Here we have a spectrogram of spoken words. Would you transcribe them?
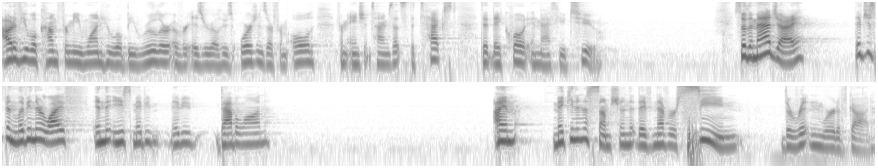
out of you will come for me one who will be ruler over Israel, whose origins are from old, from ancient times. That's the text that they quote in Matthew 2. So the Magi, they've just been living their life in the east, maybe, maybe Babylon. I am making an assumption that they've never seen the written word of God,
